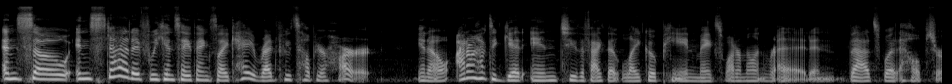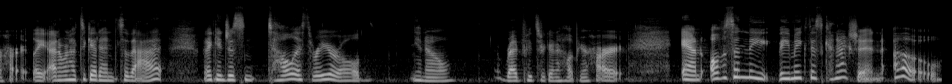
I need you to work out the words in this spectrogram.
and so instead, if we can say things like, hey, red foods help your heart, you know, I don't have to get into the fact that lycopene makes watermelon red and that's what helps your heart. Like, I don't have to get into that, but I can just tell a three year old, you know, red foods are going to help your heart. And all of a sudden they, they make this connection. Oh,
